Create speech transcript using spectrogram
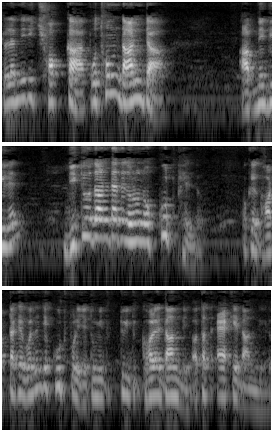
তাহলে আপনি যদি ছক্কা, প্রথম দানটা আপনি দিলেন, দ্বিতীয় দানটাতে ধরুন ও কুট ফেলল। ওকে ঘরটাকে বললেন যে কুট পড়েছে তুমি তুই ঘরে দান দে, অর্থাৎ একে দান দিল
